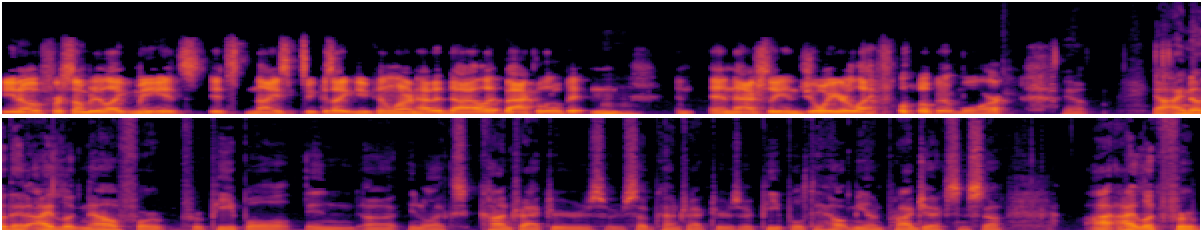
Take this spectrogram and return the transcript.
you know for somebody like me, it's it's nice because I, you can learn how to dial it back a little bit and mm-hmm. and, and actually enjoy your life a little bit more. Yeah. Yeah, I know that I look now for for people in uh, you know like contractors or subcontractors or people to help me on projects and stuff. I, I look for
